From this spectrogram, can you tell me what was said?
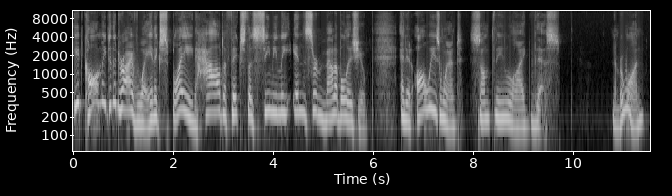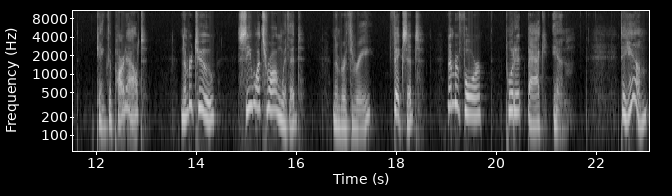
he'd call me to the driveway and explain how to fix the seemingly insurmountable issue. And it always went something like this Number one, take the part out. Number two, see what's wrong with it. Number three, fix it. Number four, put it back in. To him,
